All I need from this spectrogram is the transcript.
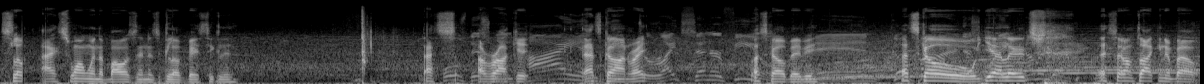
slow. I swung when the ball was in his glove, basically. That's a rocket. That's gone, right? to right center field. Let's go, baby. Let's go, ain't Yelich. That's what I'm talking about.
